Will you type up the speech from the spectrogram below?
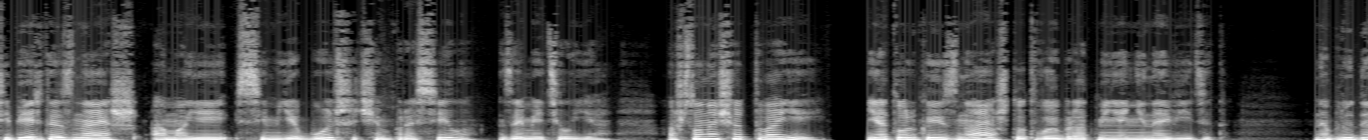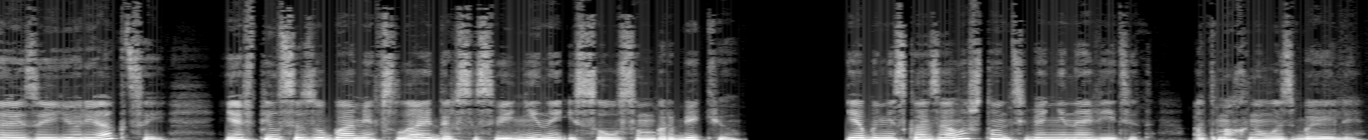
«Теперь ты знаешь о моей семье больше, чем просила», — заметил я. «А что насчет твоей? Я только и знаю, что твой брат меня ненавидит». Наблюдая за ее реакцией, я впился зубами в слайдер со свининой и соусом барбекю. «Я бы не сказала, что он тебя ненавидит», — отмахнулась Бейли.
